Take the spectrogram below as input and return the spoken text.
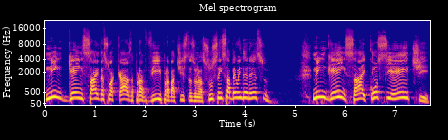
Ninguém sai da sua casa para vir para Batista Zona Sul sem saber o endereço. Ninguém sai consciente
